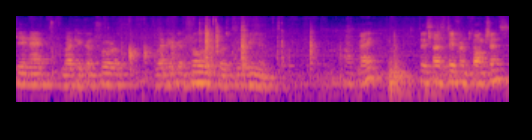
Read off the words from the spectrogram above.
can act like a controller, like a controller for television. Okay, this has different functions.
